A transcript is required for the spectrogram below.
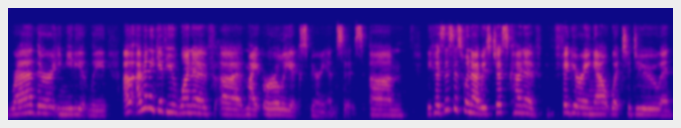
rather immediately. I, I'm going to give you one of uh, my early experiences um, because this is when I was just kind of figuring out what to do. And,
